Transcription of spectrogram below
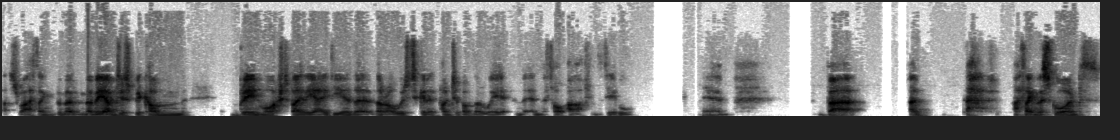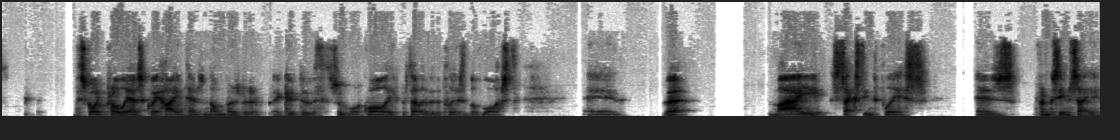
that's what I think. But maybe I've just become brainwashed by the idea that they're always going to punch above their weight in the, in the top half of the table. Um, but I, I think the squad the squad probably is quite high in terms of numbers, but it, it could do with some more quality, particularly with the players that they've lost. Uh, but my 16th place is from the same city.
